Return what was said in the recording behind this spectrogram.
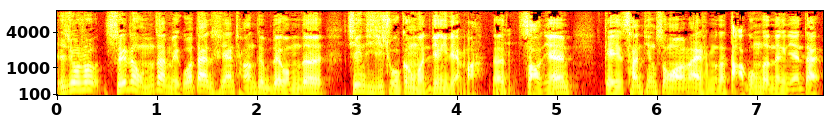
也就是说，随着我们在美国待的时间长，对不对？我们的经济基础更稳定一点嘛。呃，早年。给餐厅送外卖什么的，打工的那个年代，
